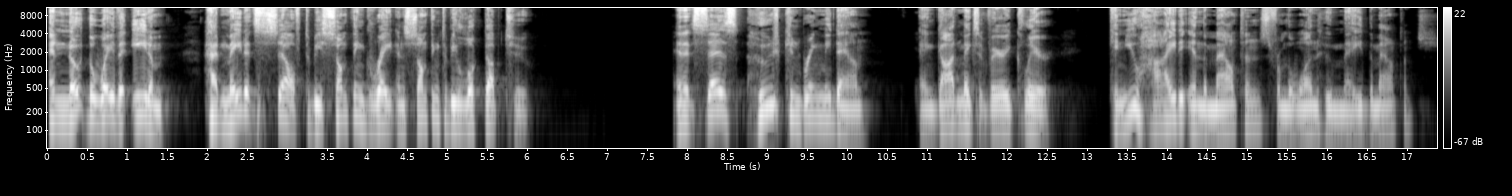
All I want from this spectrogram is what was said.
and note the way that Edom had made itself to be something great and something to be looked up to. And it says, Who can bring me down? And God makes it very clear. Can you hide in the mountains from the one who made the mountains?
